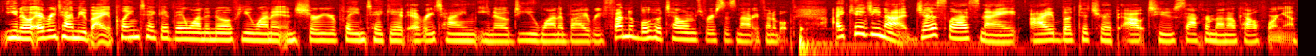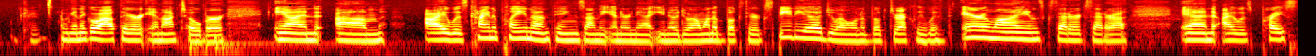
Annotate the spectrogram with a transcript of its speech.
you know, every time you buy a plane ticket, they want to know if you want to insure your plane ticket. Every time, you know, do you want to buy refundable hotel rooms versus not refundable? I kid you not. Just last night, I booked a trip out to Sacramento, California. okay. I'm going to go out there in October. And um, I was kind of playing on things on the internet. You know, do I want to book through Expedia? Do I want to book directly with airlines, et cetera, et cetera? And I was price,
